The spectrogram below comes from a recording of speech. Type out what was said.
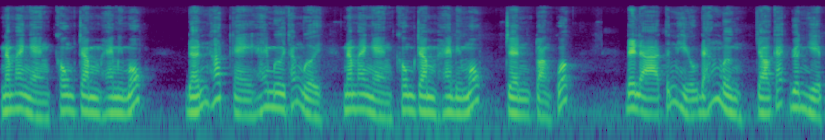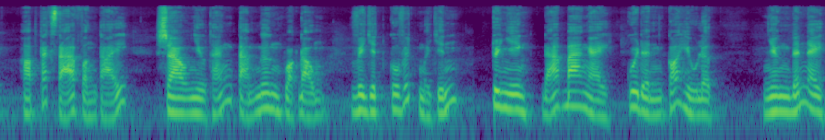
năm 2021 đến hết ngày 20 tháng 10 năm 2021 trên toàn quốc. Đây là tín hiệu đáng mừng cho các doanh nghiệp, hợp tác xã vận tải sau nhiều tháng tạm ngưng hoạt động vì dịch Covid-19. Tuy nhiên, đã 3 ngày quy định có hiệu lực, nhưng đến nay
